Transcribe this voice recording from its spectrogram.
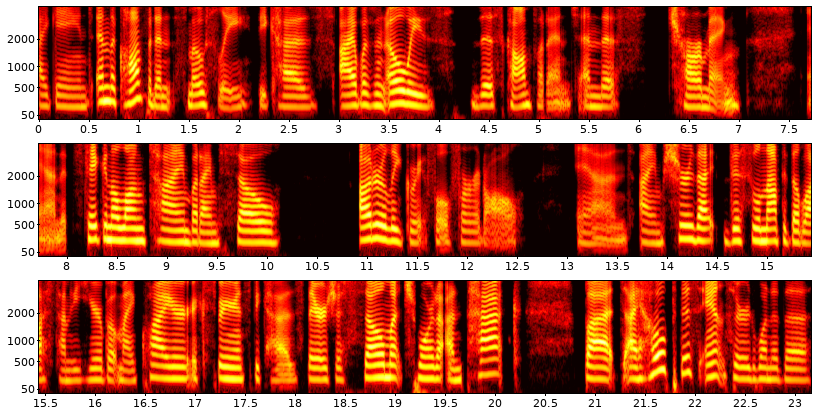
I gained and the confidence mostly because I wasn't always this confident and this charming. And it's taken a long time, but I'm so utterly grateful for it all. And I'm sure that this will not be the last time you hear about my choir experience because there's just so much more to unpack. But I hope this answered one of the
